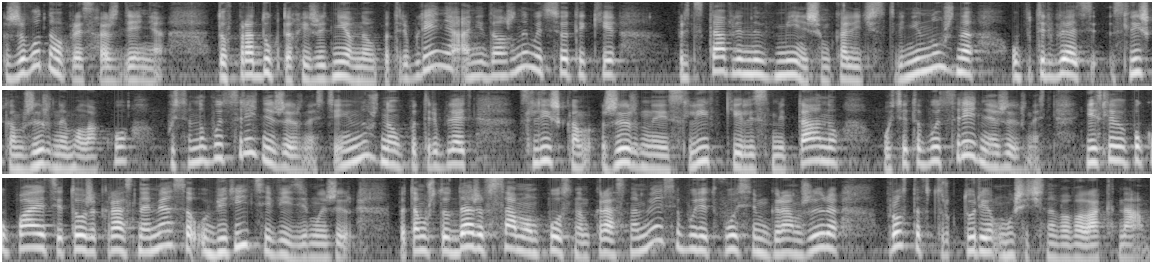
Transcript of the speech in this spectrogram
животного происхождения, то в продуктах ежедневного потребления они должны быть все-таки представлены в меньшем количестве. Не нужно употреблять слишком жирное молоко, пусть оно будет средней жирности. Не нужно употреблять слишком жирные сливки или сметану, пусть это будет средняя жирность. Если вы покупаете тоже красное мясо, уберите видимый жир, потому что даже в самом постном красном мясе будет 8 грамм жира просто в структуре мышечного волокна.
